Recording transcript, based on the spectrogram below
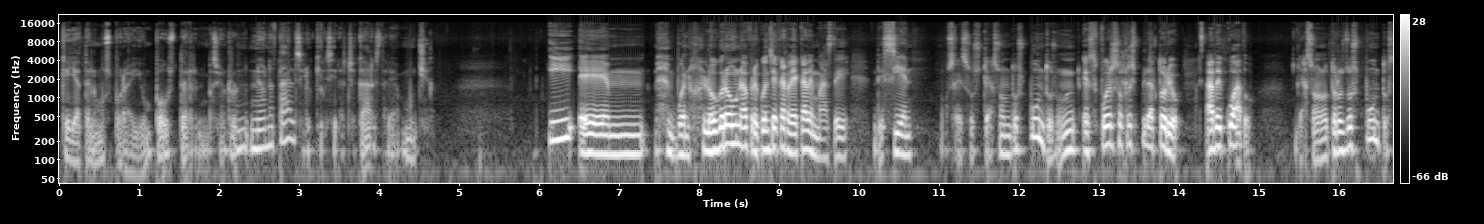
Que ya tenemos por ahí un post de reanimación neonatal, si lo quieres ir a checar, estaría muy chido. Y em, bueno, logró una frecuencia cardíaca de más de, de 100. Esos ya son dos puntos. Un esfuerzo respiratorio adecuado ya son otros dos puntos.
